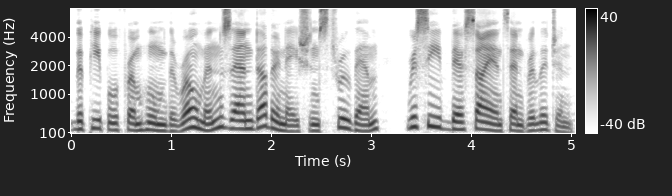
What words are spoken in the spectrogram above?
the people from whom the Romans and other nations through them received their science and religion.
